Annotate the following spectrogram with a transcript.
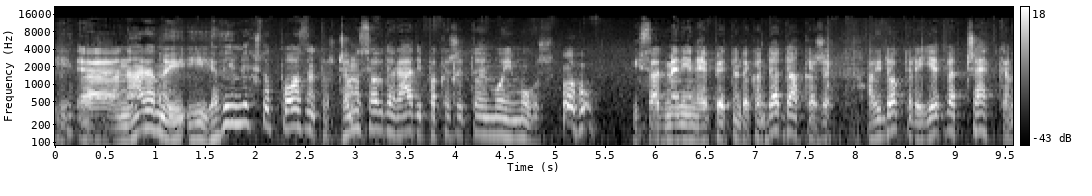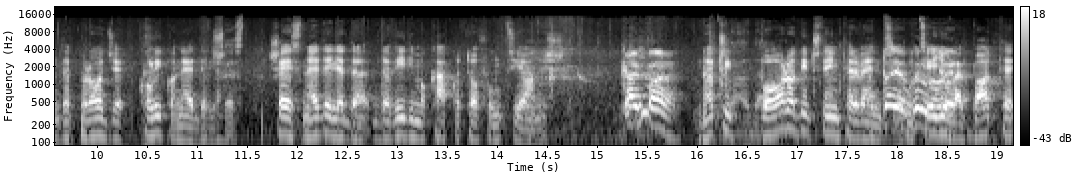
i, e, naravno, i, i ja vidim nešto poznato, čemu se ovdje radi, pa kaže, to je moj muž. Oho. I sad meni je nepetno da kažem, da, da, kaže, ali doktore, jedva čekam da prođe koliko nedelja? Šest. Šest nedelja da, da vidimo kako to funkcioniše. Kaže ona. Znači, porodične intervencije To je u cilju lepo. lepote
